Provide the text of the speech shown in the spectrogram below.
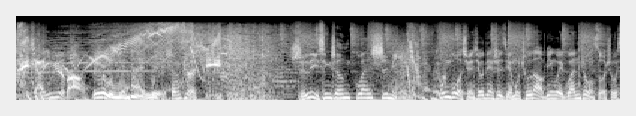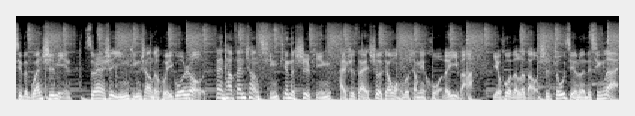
海峡音乐榜五零年代女生特辑。实力新生关诗敏，通过选秀电视节目出道，并为观众所熟悉的关诗敏，虽然是荧屏上的回锅肉，但她翻唱《晴天》的视频还是在社交网络上面火了一把，也获得了导师周杰伦的青睐。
